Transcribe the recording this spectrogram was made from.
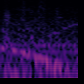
Come on.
